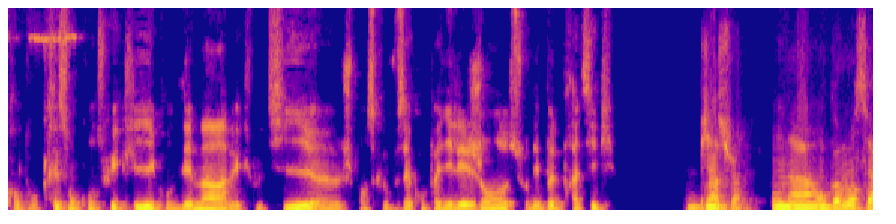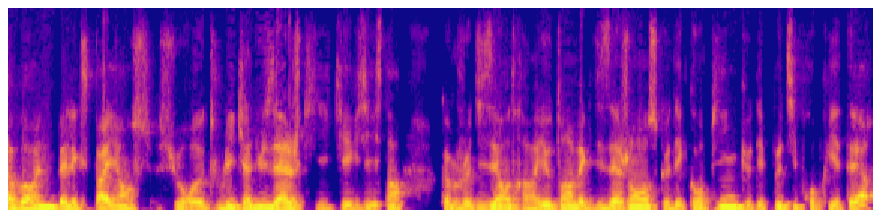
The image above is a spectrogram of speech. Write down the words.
quand on crée son compte weekly et qu'on démarre avec l'outil. Euh, je pense que vous accompagnez les gens sur des bonnes pratiques. Bien sûr. On, a, on commence à avoir une belle expérience sur tous les cas d'usage qui, existent. Hein. Comme je le disais, on travaille autant avec des agences que des campings, que des petits propriétaires.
